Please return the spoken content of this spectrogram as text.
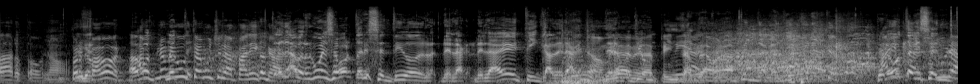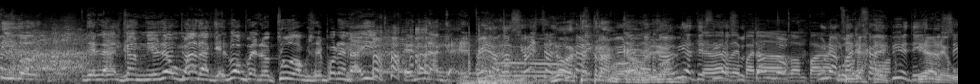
Comparto, no. Por favor, A vos no me te- gusta mucho la pareja. No te da vergüenza, vos tenés sentido de la, de la, de la ética, de la, no, de la pinta la pinta que tiene. Pero vos tenés sentido de la dignidad humana que- dos pelotudos que se ponen ahí en una... Espera, Horacio, a esta No, está del tranca, todavía te sigue asustando una pareja de pibes teniendo sexo.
